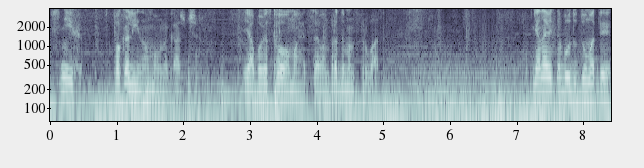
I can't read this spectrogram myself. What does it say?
в сніг по коліна, умовно кажучи. Я обов'язково маю це вам продемонструвати. Я навіть не буду думати,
